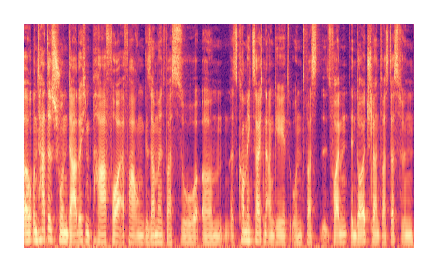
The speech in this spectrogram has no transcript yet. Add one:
Äh, und hatte schon dadurch ein paar Vorerfahrungen gesammelt, was so ähm, das Comiczeichen angeht und was vor allem in Deutschland, was das für ein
